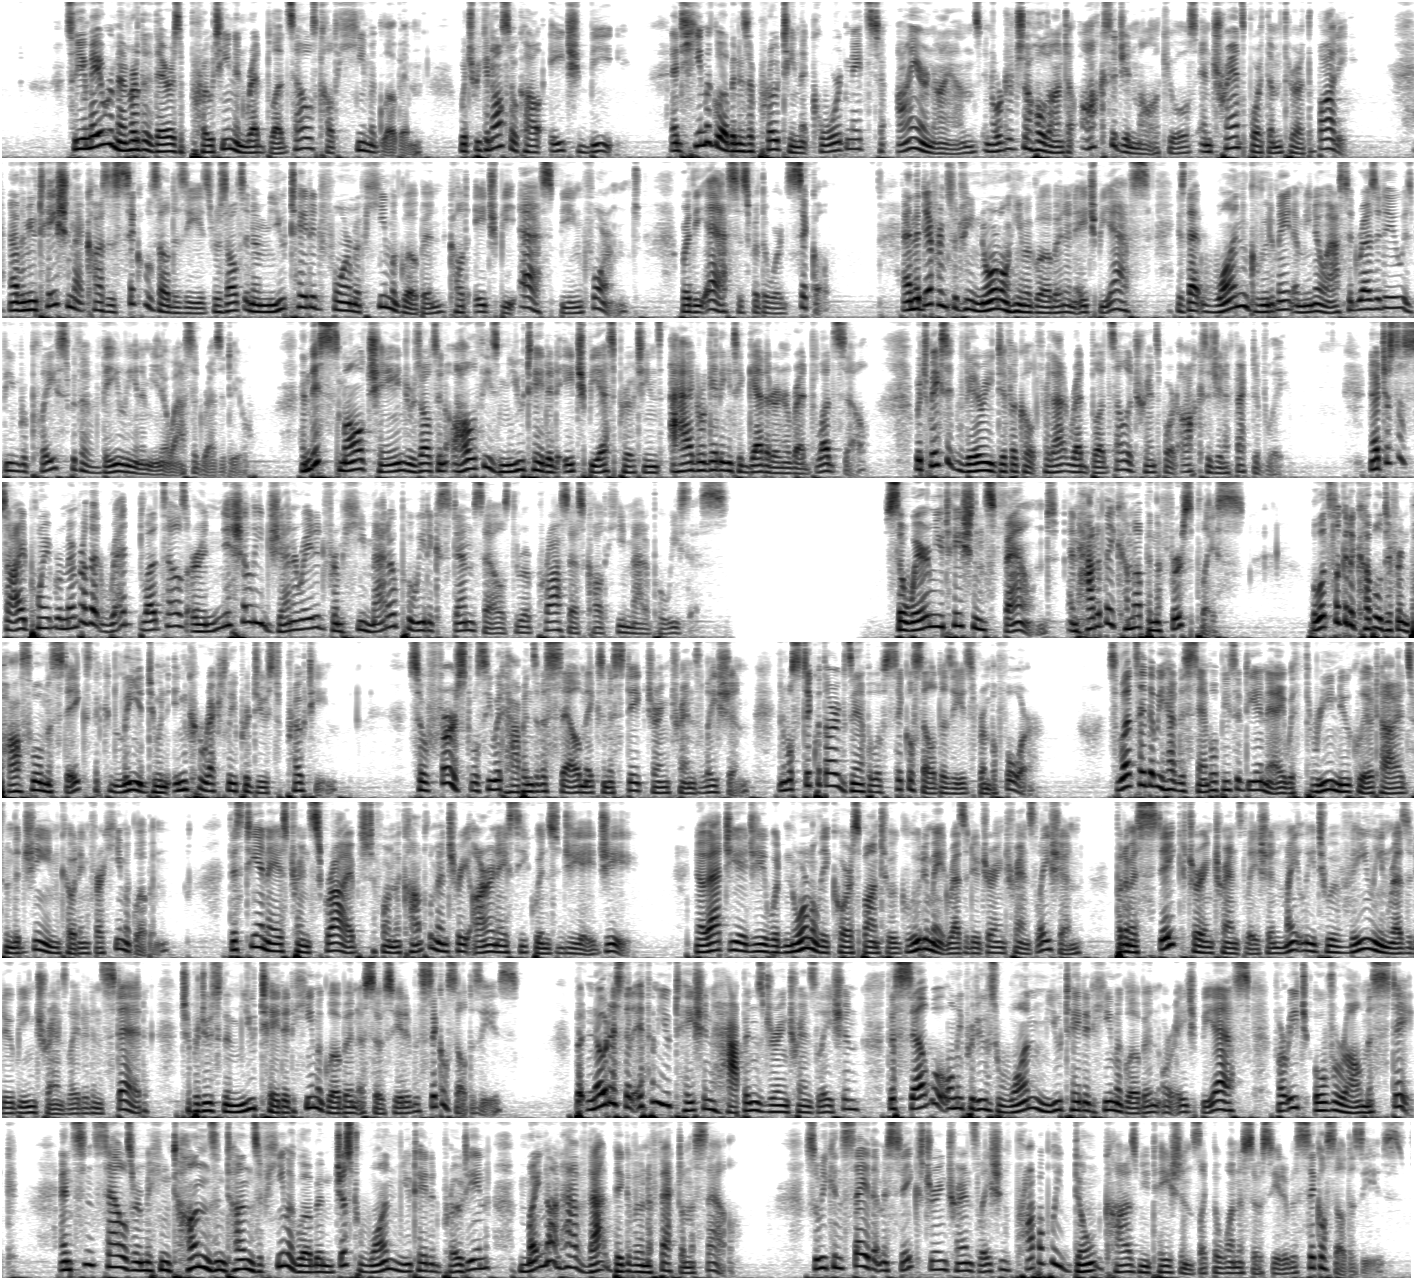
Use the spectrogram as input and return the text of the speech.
So you may remember that there is a protein in red blood cells called hemoglobin, which we can also call HB. And hemoglobin is a protein that coordinates to iron ions in order to hold on to oxygen molecules and transport them throughout the body. Now, the mutation that causes sickle cell disease results in a mutated form of hemoglobin called HBS being formed, where the S is for the word sickle. And the difference between normal hemoglobin and HBS is that one glutamate amino acid residue is being replaced with a valine amino acid residue. And this small change results in all of these mutated HBS proteins aggregating together in a red blood cell, which makes it very difficult for that red blood cell to transport oxygen effectively. Now, just a side point, remember that red blood cells are initially generated from hematopoietic stem cells through a process called hematopoiesis. So, where are mutations found, and how did they come up in the first place? Well, let's look at a couple different possible mistakes that could lead to an incorrectly produced protein. So first, we'll see what happens if a cell makes a mistake during translation, and we'll stick with our example of sickle cell disease from before. So let's say that we have this sample piece of DNA with three nucleotides from the gene coding for hemoglobin. This DNA is transcribed to form the complementary RNA sequence GAG. Now that GAG would normally correspond to a glutamate residue during translation, but a mistake during translation might lead to a valine residue being translated instead to produce the mutated hemoglobin associated with sickle cell disease. But notice that if a mutation happens during translation, the cell will only produce one mutated hemoglobin, or HBS, for each overall mistake. And since cells are making tons and tons of hemoglobin, just one mutated protein might not have that big of an effect on the cell. So we can say that mistakes during translation probably don't cause mutations like the one associated with sickle cell disease.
